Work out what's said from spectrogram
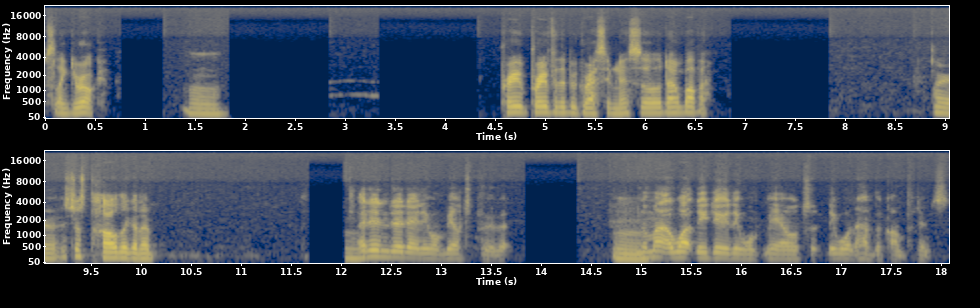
Sling your rock. Mm. Prove, prove for the progressiveness, or don't bother. Yeah, It's just how they're gonna. At the end of the day, they won't be able to prove it. Mm. No matter what they do, they won't be able to. They won't have the confidence.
